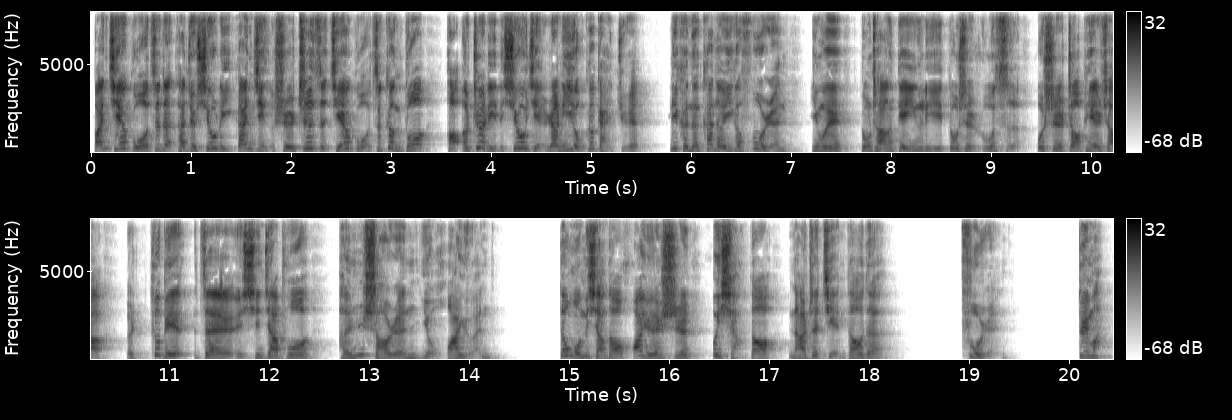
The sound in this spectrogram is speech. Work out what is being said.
凡结果子的，他就修理干净，使枝子结果子更多。好，这里的修剪让你有个感觉。你可能看到一个富人，因为通常电影里都是如此，或是照片上，呃，特别在新加坡，很少人有花园。当我们想到花园时，会想到拿着剪刀的富人，对吗？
